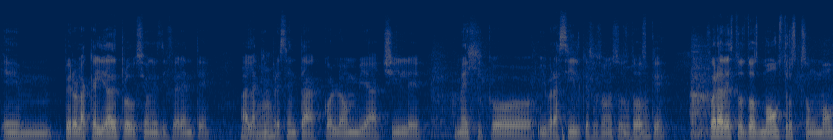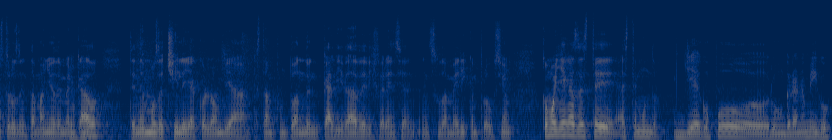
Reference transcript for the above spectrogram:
em, pero la calidad de producción es diferente a la que presenta Colombia, Chile, México y Brasil, que esos son esos dos que, fuera de estos dos monstruos que son monstruos en tamaño de mercado, tenemos a Chile y a Colombia que están puntuando en calidad de diferencia en Sudamérica en producción. ¿Cómo llegas a este, a este mundo? Llego por un gran amigo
